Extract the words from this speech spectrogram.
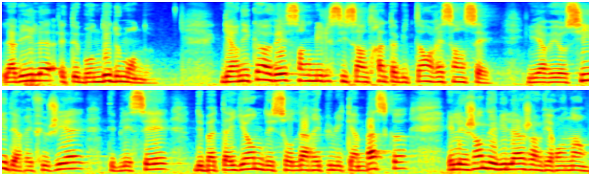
la ville était bondée de monde. Guernica avait 5630 habitants recensés. Il y avait aussi des réfugiés, des blessés, des bataillons, des soldats républicains basques et les gens des villages environnants,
